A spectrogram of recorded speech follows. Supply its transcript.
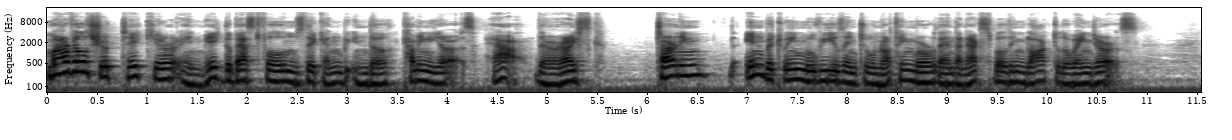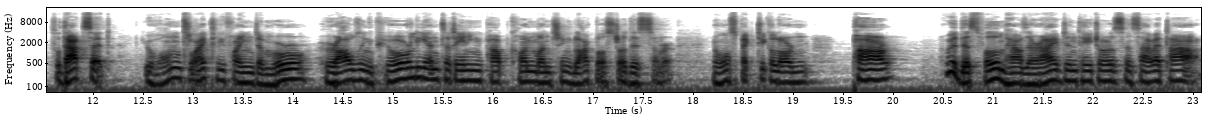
Marvel should take care and make the best films they can in the coming years. Yeah, they risk turning the in-between movies into nothing more than the next building block to the Avengers. So that's it. You won't likely find a more rousing, purely entertaining popcorn-munching blockbuster this summer. No spectacle on par with this film has arrived in theaters since Avatar,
